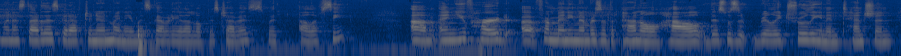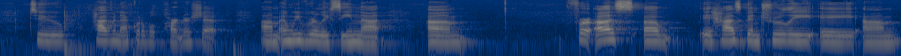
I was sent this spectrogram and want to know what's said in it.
Buenas tardes, good afternoon. My name is Gabriela Lopez Chavez with LFC. Um, and you've heard uh, from many members of the panel how this was really truly an intention to have an equitable partnership. Um, and we've really seen that. Um, for us, uh, it has been truly a, um,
